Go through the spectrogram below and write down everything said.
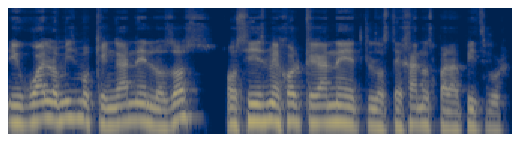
igual lo mismo quien gane los dos, o si es mejor que gane los Tejanos para Pittsburgh.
